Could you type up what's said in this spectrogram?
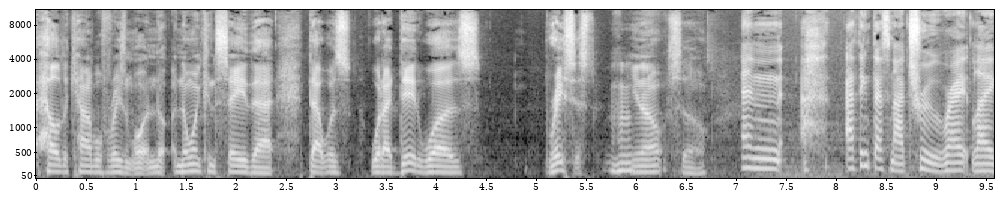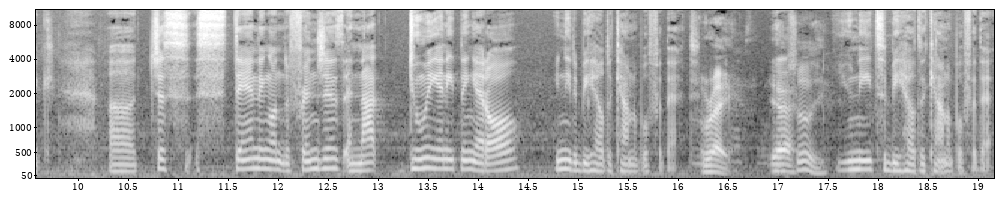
held accountable for racism. Or no, no one can say that that was what I did was racist, you know? So, And I think that's not true, right? Like, uh, just standing on the fringes and not doing anything at all, you need to be held accountable for that. right. Yeah. Absolutely. You need to be held accountable for that.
